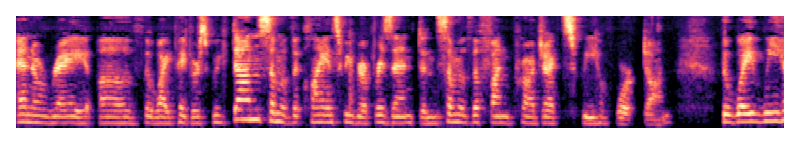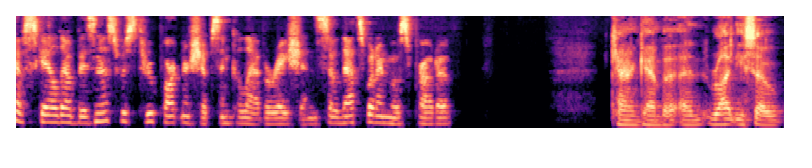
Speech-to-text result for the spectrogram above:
an array of the white papers we've done, some of the clients we represent, and some of the fun projects we have worked on. The way we have scaled our business was through partnerships and collaboration. So that's what I'm most proud of. Karen Gamba, and rightly so.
